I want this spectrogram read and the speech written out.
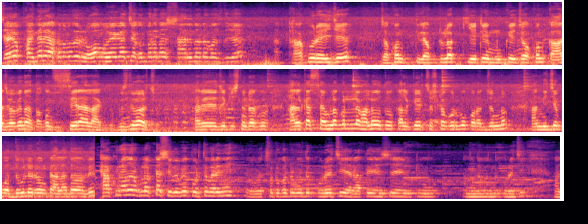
যাই হোক ফাইনালি এখন আমাদের রং হয়ে গেছে। এখন পরে সাড়ে নটা বাজতে যায়। আর ঠাকুর এই যে যখন তিলক টুলক কেটে মুখে যখন কাজ হবে না, তখন সেরা লাগবে, বুঝতে পারছ? আরে যে কৃষ্ণ ঠাকুর, হালকা শ্যামলা করলে ভালো হতো, কালকে চেষ্টা করব করার জন্য, আর নিচে পদ্মগুলের রংটা আলাদা হবে। ঠাকুর আনার ব্লগটা সেভাবে করতে পারিনি আমরা ছোটোখাটোর মধ্যে করেছি, রাতে এসে একটু আনন্দ করেছি। আর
